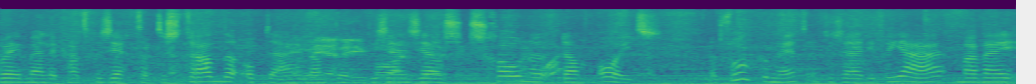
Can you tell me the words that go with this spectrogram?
Ray Malik had gezegd dat de stranden op de eilanden... die zijn zelfs schoner dan ooit. Dat vroeg ik hem net en toen zei hij van ja, maar wij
